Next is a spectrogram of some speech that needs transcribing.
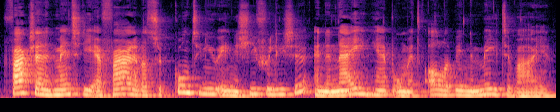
Vaak zijn het mensen die ervaren dat ze continu energie verliezen en de neiging hebben om met alle winden mee te waaien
